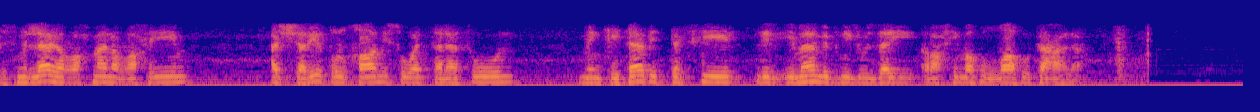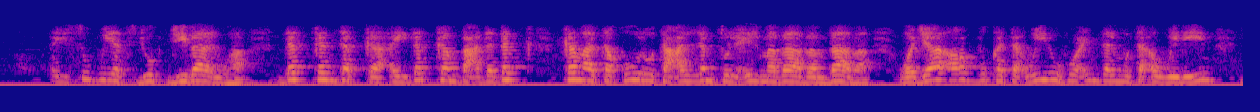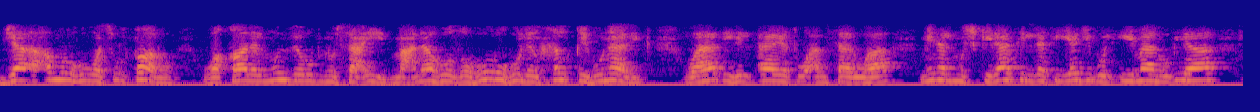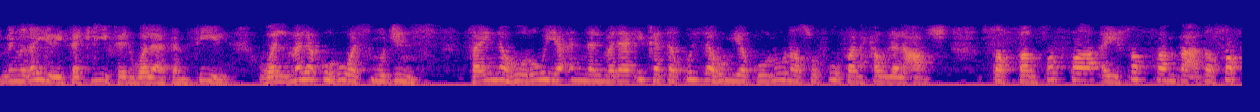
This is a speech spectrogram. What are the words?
بسم الله الرحمن الرحيم. الشريط الخامس والثلاثون من كتاب التسهيل للإمام ابن جزي رحمه الله تعالى. أي سويت جبالها. دكا دكا أي دكا بعد دك. كما تقول تعلمت العلم بابا بابا. وجاء ربك تأويله عند المتأولين. جاء أمره وسلطانه. وقال المنذر بن سعيد معناه ظهوره للخلق هنالك وهذه الآية وأمثالها من المشكلات التي يجب الإيمان بها من غير تكليف ولا تمثيل والملك هو اسم جنس فإنه روي أن الملائكة كلهم يكونون صفوفا حول العرش صفا صفا أي صفا بعد صف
